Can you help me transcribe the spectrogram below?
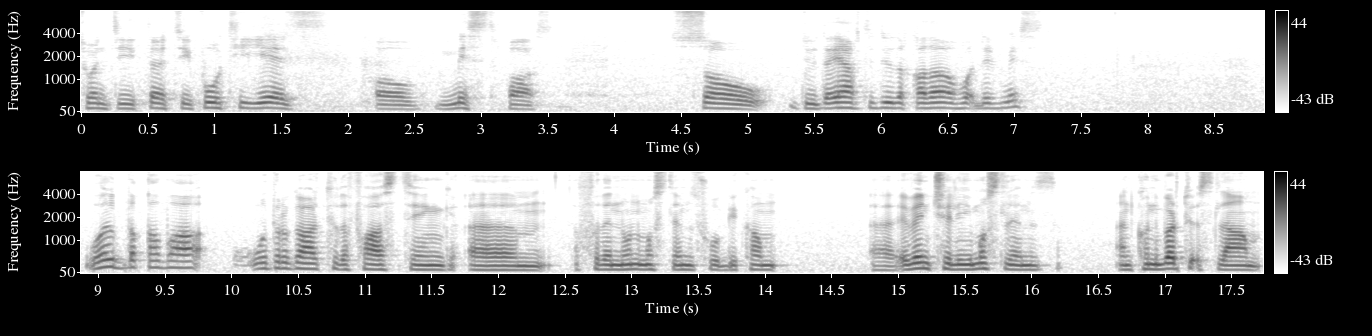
20, 30, 40 years of missed fast? So, do they have to do the qada of what they've missed? Well, the qada with regard to the fasting um, for the non-Muslims who become uh, eventually Muslims and convert to Islam,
